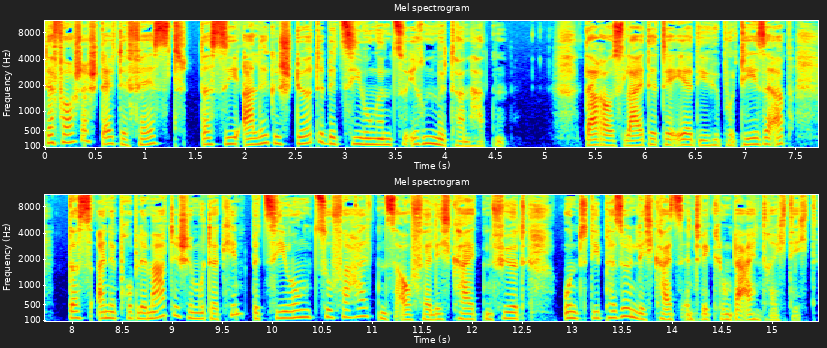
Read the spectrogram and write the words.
Der Forscher stellte fest, dass sie alle gestörte Beziehungen zu ihren Müttern hatten. Daraus leitete er die Hypothese ab, dass eine problematische Mutter-Kind-Beziehung zu Verhaltensauffälligkeiten führt und die Persönlichkeitsentwicklung beeinträchtigt.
